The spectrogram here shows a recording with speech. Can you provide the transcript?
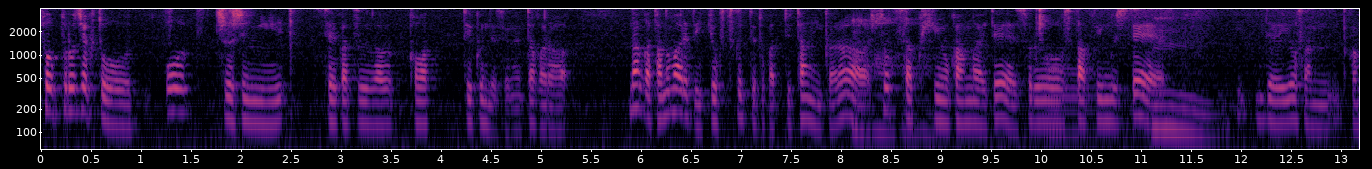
とプロジェクトを中心に生活が変わっていくんですよね。だからなんか頼まれて1曲作ってとかっていう単位かあらー。一つ作品を考えてそれをスタッフィングしてで予算考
